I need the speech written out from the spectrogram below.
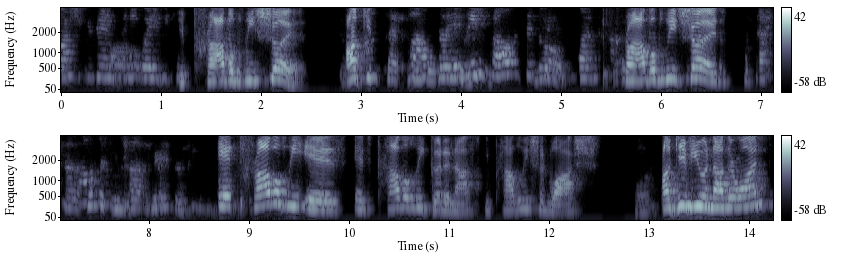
wash your hands anyway. You probably should. I'll give, That's not. Well, if they salt the chicken, like- probably should. That's not. It's not. It probably is. It's probably good enough. You probably should wash. I'll give you another one.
